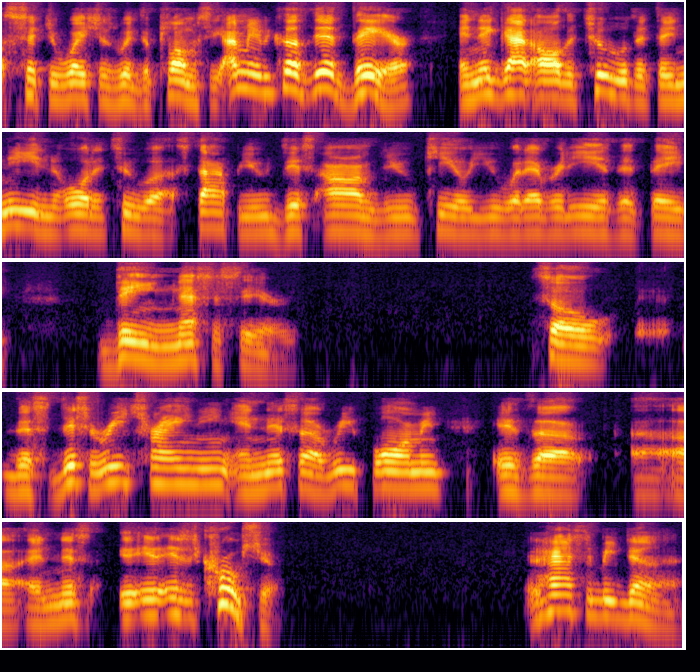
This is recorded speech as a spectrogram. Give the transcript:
situations with diplomacy. I mean, because they're there and they got all the tools that they need in order to uh, stop you, disarm you, kill you, whatever it is that they deem necessary. So this this retraining and this uh, reforming is uh, uh and this it, it is crucial. It has to be done.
